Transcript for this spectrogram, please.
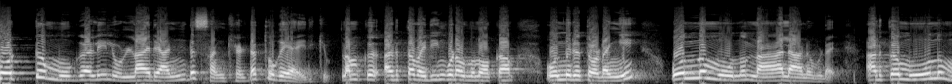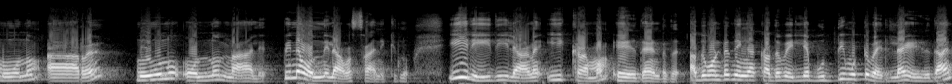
തൊട്ട് മുകളിലുള്ള രണ്ട് സംഖ്യകളുടെ തുകയായിരിക്കും. നമുക്ക് അടുത്ത വരിയും കൂടെ ഒന്ന് നോക്കാം. ഒന്നിന് തുടങ്ങി ഒന്നും മൂന്നും നാലാണ് ഇവിടെ. അടുത്ത മൂന്നും മൂന്നും ആറ് മൂന്ന് ഒന്നും നാല്. പിന്നെ ഒന്നിൽ അവസാനിക്കുന്നു. ഈ രീതിയിലാണ് ഈ ക്രമം എഴുതേണ്ടത്. അതുകൊണ്ട് നിങ്ങൾക്കത് വലിയ ബുദ്ധിമുട്ട് വരില്ല എഴുതാൻ.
